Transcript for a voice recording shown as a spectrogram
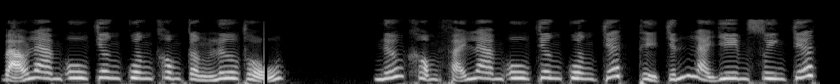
bảo Lam U chân quân không cần lưu thủ. Nếu không phải Lam U chân quân chết thì chính là Diêm Xuyên chết.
